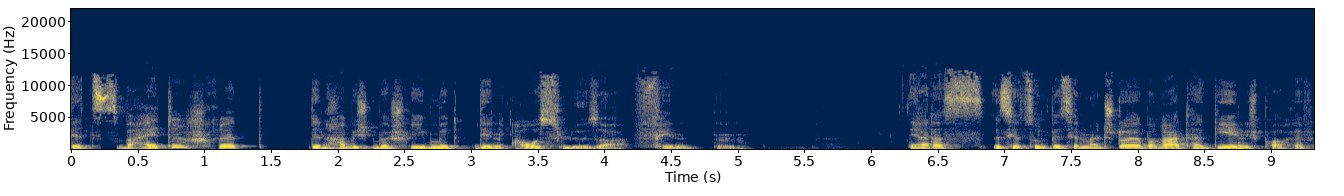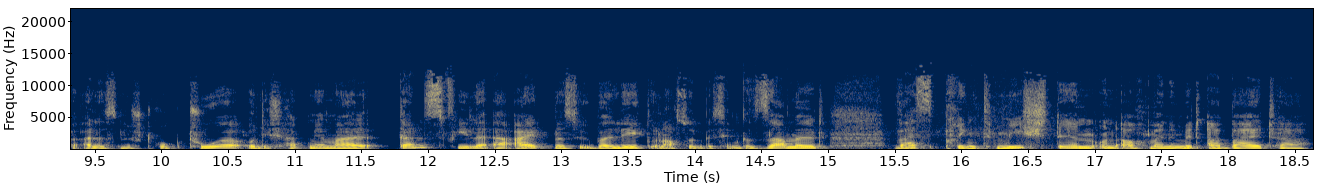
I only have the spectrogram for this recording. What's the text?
Der zweite Schritt den habe ich überschrieben mit den Auslöser finden. Ja, das ist jetzt so ein bisschen mein Steuerberater gehen. Ich brauche ja für alles eine Struktur und ich habe mir mal ganz viele Ereignisse überlegt und auch so ein bisschen gesammelt. Was bringt mich denn und auch meine Mitarbeiter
